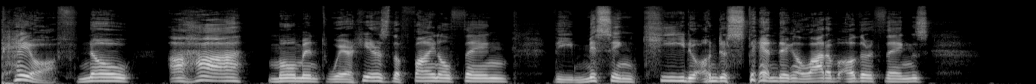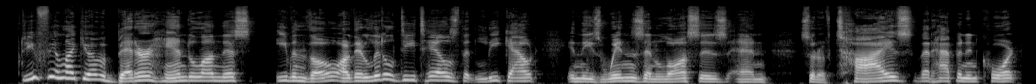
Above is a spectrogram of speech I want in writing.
payoff, no aha moment where here's the final thing, the missing key to understanding a lot of other things. Do you feel like you have a better handle on this, even though? Are there little details that leak out in these wins and losses and sort of ties that happen in court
